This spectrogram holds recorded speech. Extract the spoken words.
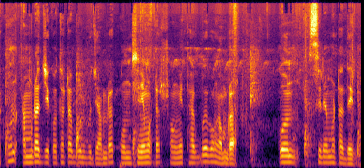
এখন আমরা যে কথাটা বলব যে আমরা কোন সিনেমাটার সঙ্গে থাকব এবং আমরা কোন সিনেমাটা দেখব।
